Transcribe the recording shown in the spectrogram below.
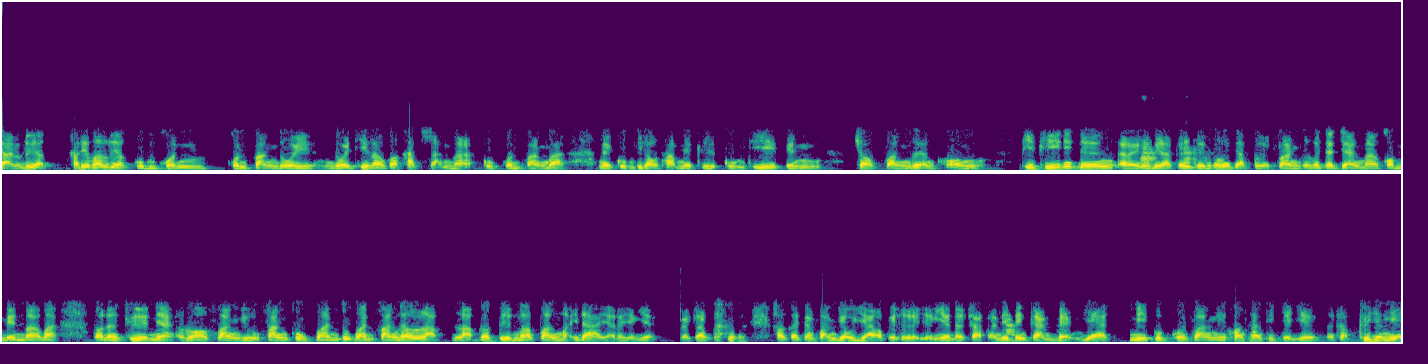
การเลือกเขาเรียกว่าเลือกกลุ่มคนคนฟังโดยโดยที่เราก็คัดสรรมากลุ่มคนฟังว่าในกลุ่มที่เราทำเนี่ยคือกลุ่มที่เป็นชอบฟังเรื่องของผีๆนิดนึงอะไรในเวลากลางคืนเขาก็จะเปิดฟังเขาก็จะแจ้งมาคอมเมนต์มาว่า ตอนกลางคืนเนี่ย รอฟังอยู่ฟังทุกวันทุกวันฟังแล้วหลับหลับแล้วตื่นมาฟังใหม่ได้อะไรอย่างเงี้ย นะครับเขาก็จะฟังยาวๆไปเลยอย่างเงี้ยนะครับ อันนี้เป็นการแบ่งแยก มีกลุ่มคนฟังนี่ค่อนข้างที่จะเยอะนะครับ คืออย่างนี้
